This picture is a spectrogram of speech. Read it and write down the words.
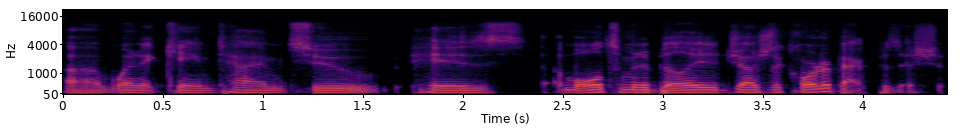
uh, when it came time to his ultimate ability to judge the quarterback position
